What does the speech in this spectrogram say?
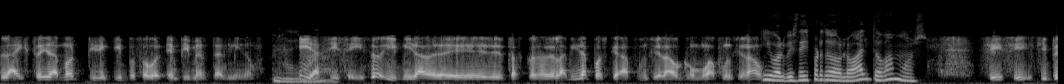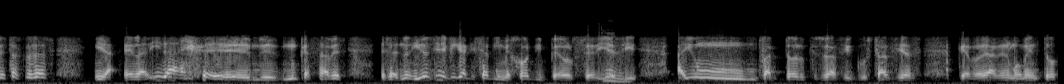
la historia de amor tiene que ir, por favor, en primer término. Y así se hizo, y mira, de otras cosas de la vida, pues que ha funcionado como ha funcionado. Y volvisteis por todo lo alto, vamos. Sí, sí, pero estas cosas, en la vida eh, nunca sabes, o sea, no- y no significa que sea ni mejor ni peor serie, es decir, hay un factor que son las circunstancias que rodean el momento,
